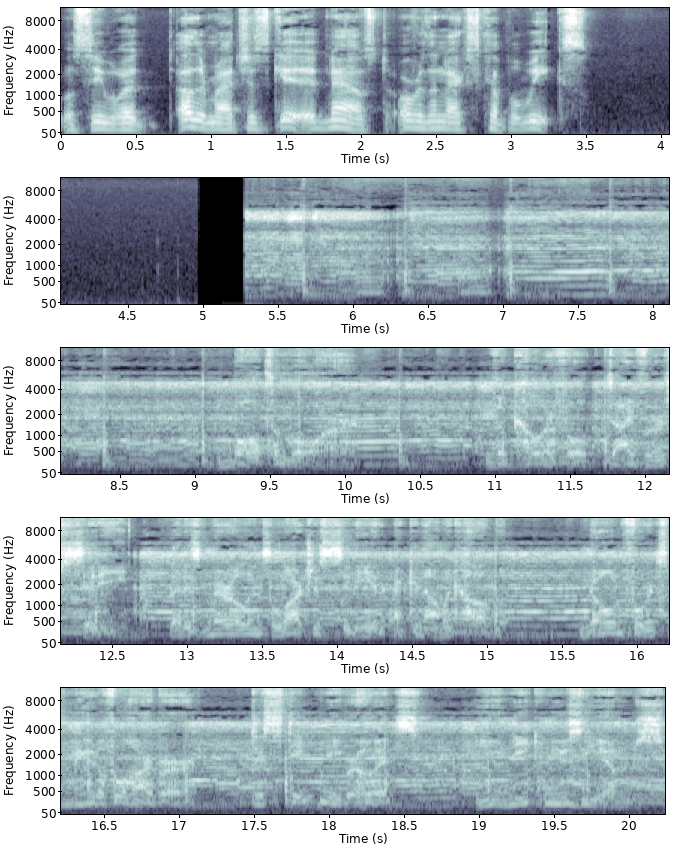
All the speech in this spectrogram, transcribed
We'll see what other matches get announced over the next couple weeks. Baltimore, the colorful, diverse city that is Maryland's largest city and economic hub. Known for its beautiful harbor, distinct neighborhoods, unique museums,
